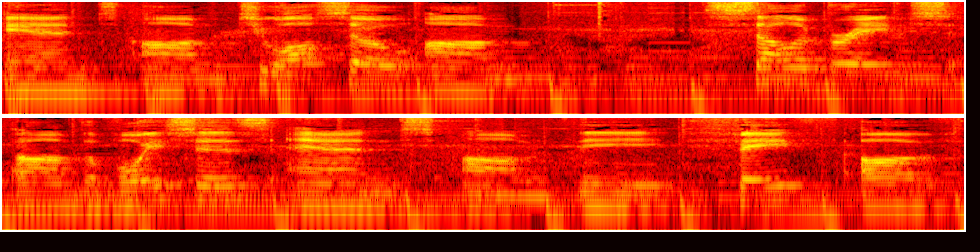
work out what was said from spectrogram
and um, to also um, celebrate um, the voices and um, the faith of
